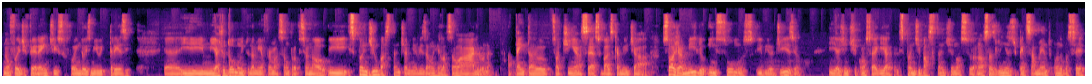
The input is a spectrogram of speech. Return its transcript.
não foi diferente, isso foi em 2013. É, e me ajudou muito na minha formação profissional e expandiu bastante a minha visão em relação a agro, né? Até então eu só tinha acesso basicamente a soja, milho, insumos e biodiesel, e a gente consegue expandir bastante nosso, nossas linhas de pensamento quando você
